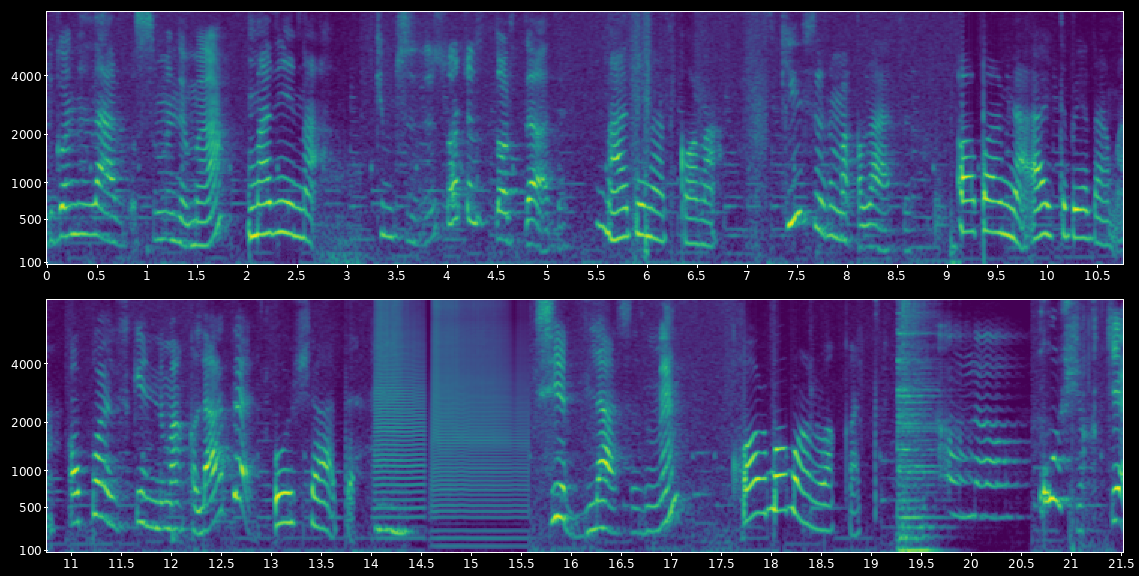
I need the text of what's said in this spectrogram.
Dugonalar ismi nima? Madina. Kim sizni sochingizni tortadi? Madina kona. Keyin siz nima qilasiz? Opamga aytib beraman. Opangiz keyin nima qiladi? Urishadi. She'r bilasizmi? Qorbobon vaqt. Qo'shiqchi.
